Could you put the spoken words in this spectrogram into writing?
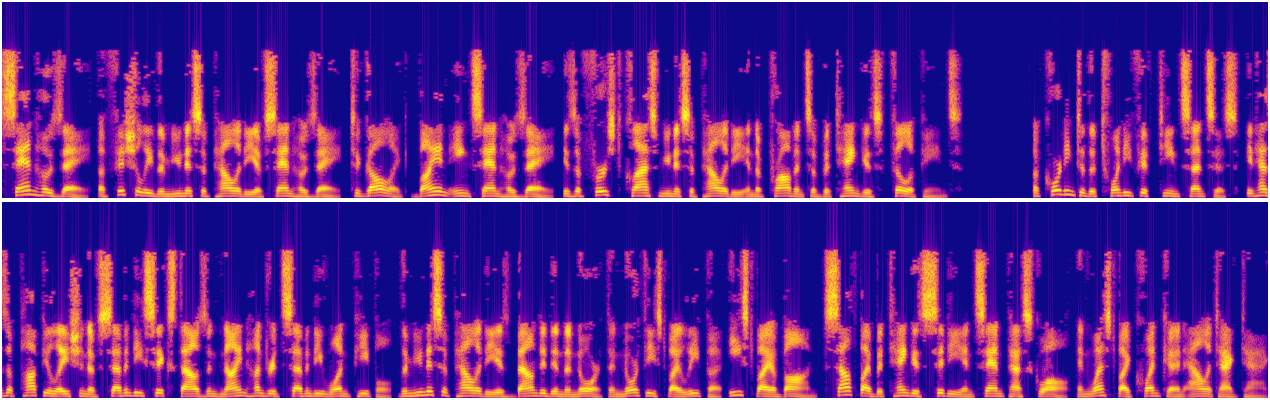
San Jose, officially the Municipality of San Jose, Tagalog, Bayan ng San Jose, is a first-class municipality in the province of Batangas, Philippines. According to the 2015 census, it has a population of 76,971 people. The municipality is bounded in the north and northeast by Lipa, east by Ibaan, south by Batangas City and San Pascual, and west by Cuenca and Alitagtag.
